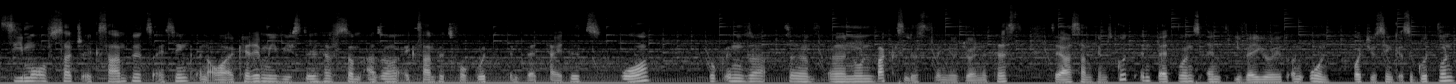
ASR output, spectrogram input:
see more of such examples, I think in our academy we still have some other examples for good and bad titles. Or look in the, the uh, known bugs list when you join a test. There are sometimes good and bad ones and evaluate on own what you think is a good one,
